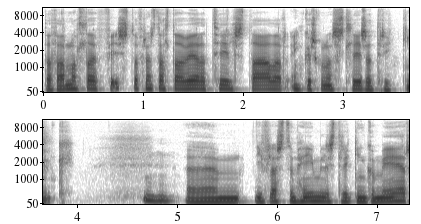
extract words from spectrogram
það þarf náttúrulega fyrst og fremst alltaf að vera til staðar einhvers konar slísatrygging mm -hmm. um, Í flestum heimilistryggingum er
